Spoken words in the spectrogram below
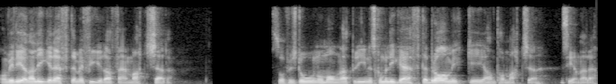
Om vi redan ligger efter med fyra, fem matcher. Så förstod nog många att Brynäs kommer ligga efter bra mycket i antal matcher senare.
